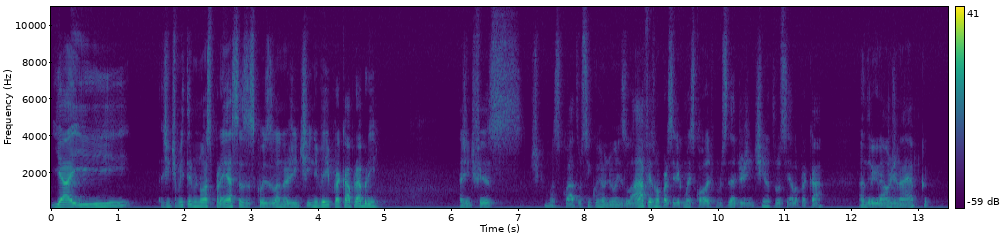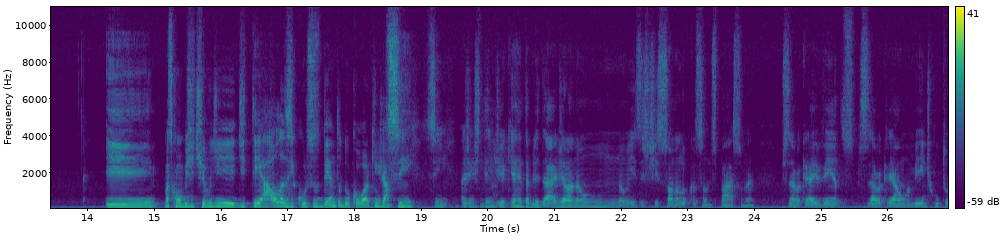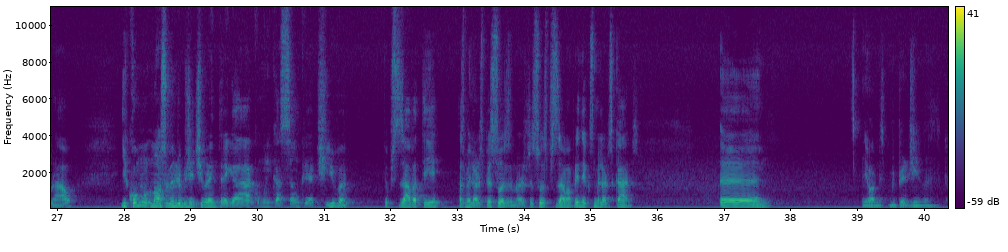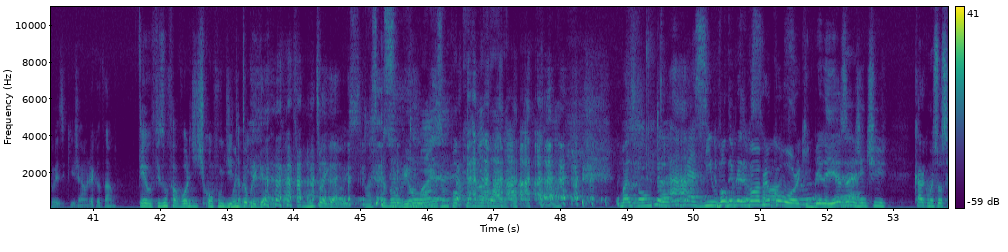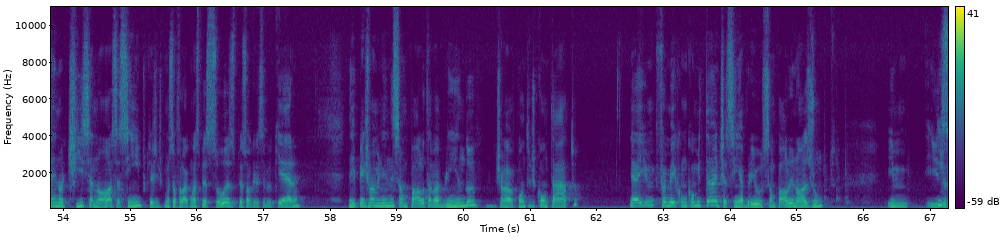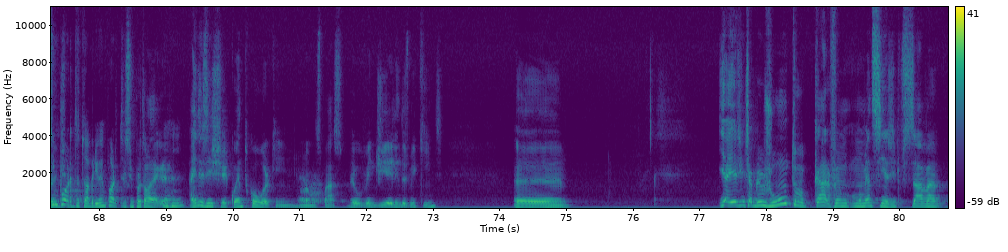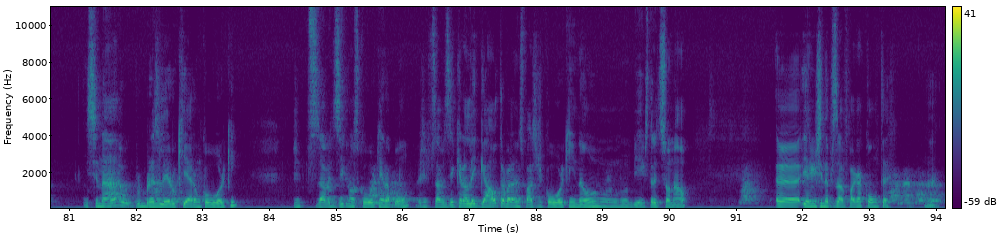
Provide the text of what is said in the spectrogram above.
E aí a gente meio terminou as pressas, as coisas lá na Argentina e veio pra cá pra abrir. A gente fez acho que umas quatro ou cinco reuniões lá, fez uma parceria com uma escola de publicidade argentina, trouxe ela pra cá, underground na época. E Mas com o objetivo de, de ter aulas e cursos dentro do coworking já? sim, sim, a gente entendia que a rentabilidade ela não não ia existir só na locação de espaço, né? Precisava criar eventos, precisava criar um ambiente cultural. E como o nosso grande objetivo era entregar a comunicação criativa, eu precisava ter as melhores pessoas. As melhores pessoas precisavam aprender com os melhores caras. Ahn, Eu ó, me, perdi, né? Coisa aqui já, onde é que eu tava? Eu fiz um favor de te confundir Muito também. obrigado, cara. Foi muito legal isso. Mas tu subiu mais um pouquinho agora. tá? Mas Voltou Ah, pro Brasil. Voltei pro Brasil, vamos abrir o coworking, beleza? A gente, cara, começou a sair notícia nossa, assim, porque a gente começou a falar com as pessoas, o pessoal queria saber o que era. De repente, uma menina em São Paulo tava abrindo, chamava Ponto de Contato, e aí foi meio concomitante, assim, abriu São Paulo e nós junto. E, e Isso durante- em Porto, tu abriu em Porto. Isso em Porto Alegre, é. Uhum. Ainda existe, Quento Coworking é o nome do espaço. Eu vendi ele em 2015. É, E aí a gente abriu junto, cara, foi um momento assim, a gente precisava ensinar pro brasileiro o que era um coworking. A gente precisava dizer que nosso coworking era bom. A gente precisava dizer que era legal trabalhar no espaço de coworking e não no, ambiente tradicional. É, e a gente ainda precisava pagar conta. né?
